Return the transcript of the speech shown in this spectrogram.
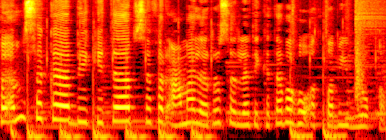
فأمسك بكتاب سفر أعمال الرسل الذي كتبه الطبيب لوقا.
